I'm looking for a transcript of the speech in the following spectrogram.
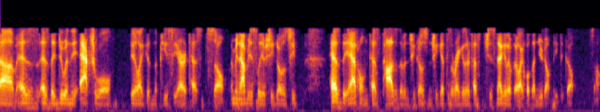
um, as as they do in the actual you know, like in the PCR tests. So I mean, obviously, if she goes, she has the at-home test positive, and she goes and she gets the regular test and she's negative. They're like, well, then you don't need to go. So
